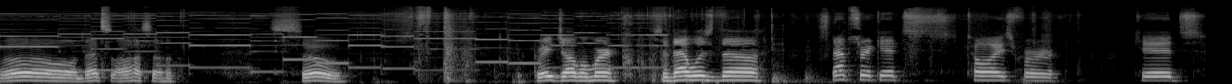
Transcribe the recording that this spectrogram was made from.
Oh, that's awesome. So, great job, Umar. So that was the Snap Circuits toys for kids.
